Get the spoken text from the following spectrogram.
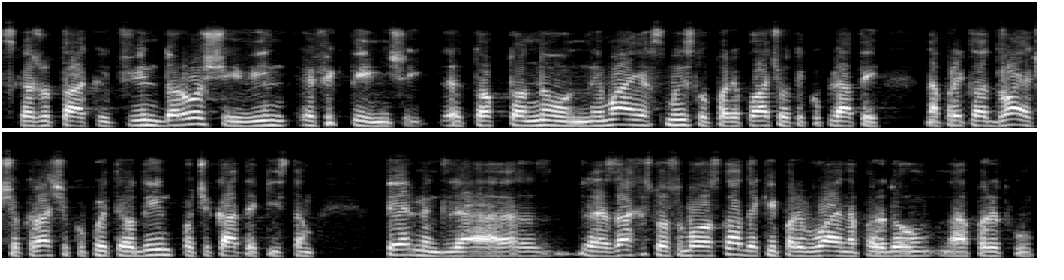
скажу так, він дорожчий, він ефективніший. Е, Тобто, ну немає смислу переплачувати, купляти, наприклад, два, якщо краще купити один, почекати якийсь там термін для, для захисту особового складу, який перебуває на передовому напередку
